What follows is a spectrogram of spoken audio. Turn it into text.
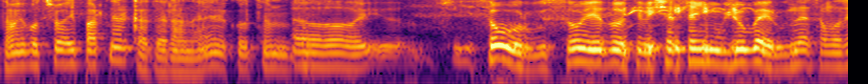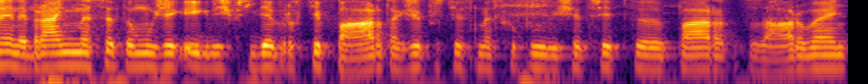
Tam je potřeba i partnerka teda, ne? Jako ten... Uh, jsou, jsou, je to, ty vyšetření můžou být různé, samozřejmě nebráníme se tomu, že i když přijde prostě pár, takže prostě jsme schopni vyšetřit eh, pár zároveň.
